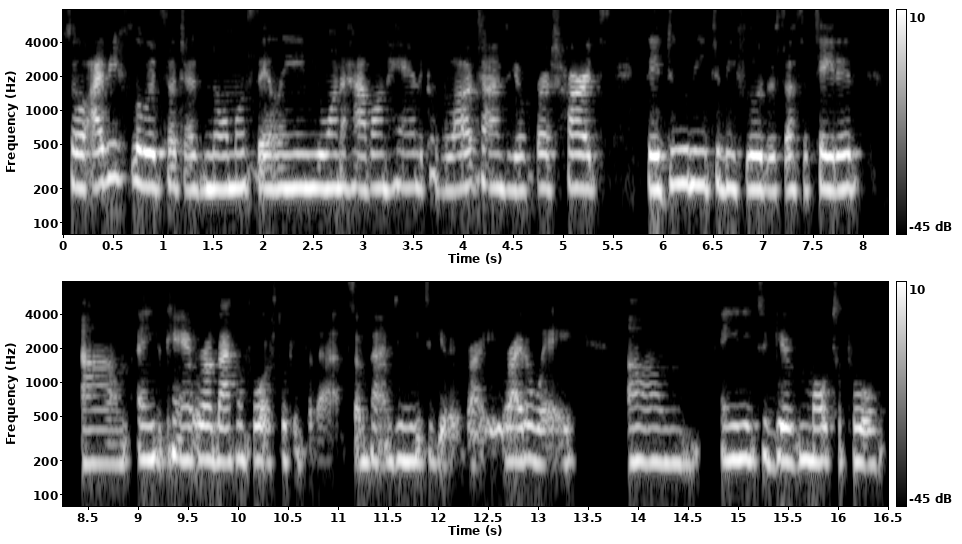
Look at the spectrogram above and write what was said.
So IV fluids such as normal saline you want to have on hand because a lot of times your fresh hearts they do need to be fluid resuscitated um, and you can't run back and forth looking for that. Sometimes you need to give it right right away um, and you need to give multiple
